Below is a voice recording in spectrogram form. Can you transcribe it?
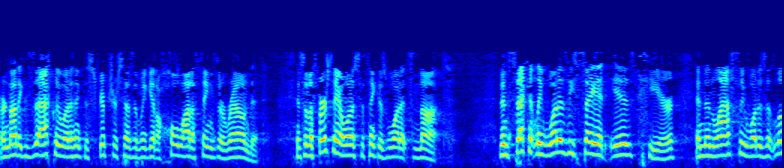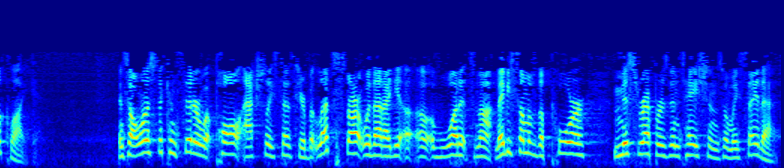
are not exactly what I think the Scripture says, and we get a whole lot of things around it. And so the first thing I want us to think is what it's not. Then secondly, what does he say it is here? And then lastly, what does it look like? And so I want us to consider what Paul actually says here. But let's start with that idea of what it's not. Maybe some of the poor misrepresentations when we say that.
